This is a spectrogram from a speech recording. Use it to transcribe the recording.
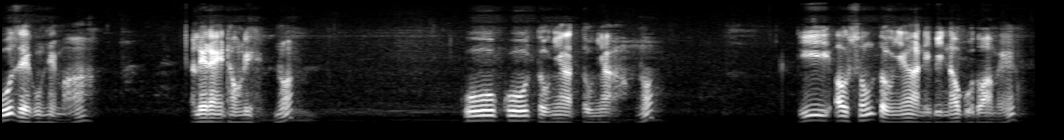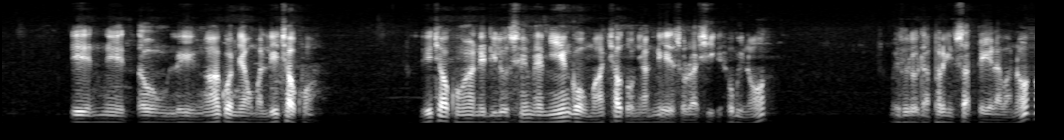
60ခုနှစ်မှာအလဲတိုင်းအထောင်လေးနော်9939နော်ဒီအောက်ဆုံး3ညကနေပြီးနောက်ကိုသွားမယ်ဒီ2 3 4 5ခွက်မြောက်မှာ4 6ခွန်4 6ခွန်ကနေဒီလိုဆင်းမယ်မြင်းကုံမှာ6 3ည2ဆိုတာရှိတယ်ဟုတ်ပြီနော်မေဆိုလို့ဒါ break ဆက်သေးတာပါနော်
